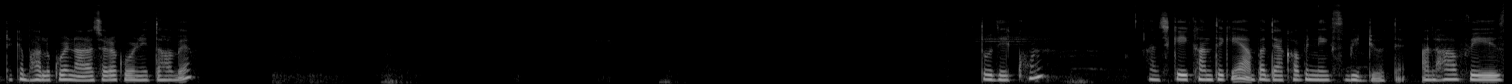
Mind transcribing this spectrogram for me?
এটাকে ভালো করে নাড়াচাড়া করে নিতে হবে। তো দেখুন আজকে এখান থেকে আবার দেখা হবে নেক্সট ভিডিওতে আল্লাহ হাফিজ।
